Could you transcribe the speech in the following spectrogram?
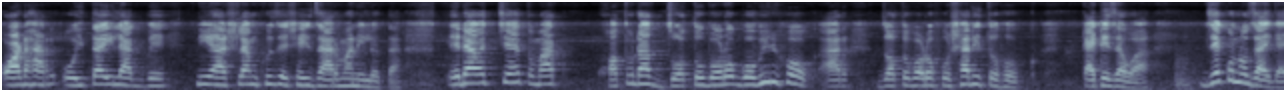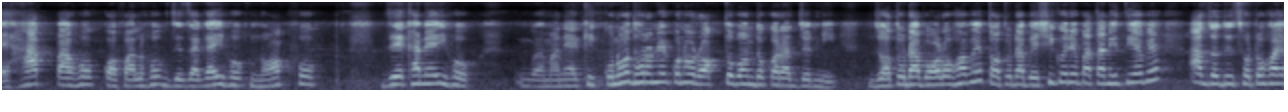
অর্ডার, ওইটাই লাগবে। নিয়ে আসলাম খুঁজে, সেই জার্মানি লতা। এটা হচ্ছে তোমার ক্ষতটা যত বড় গভীর হোক আর যত বড় প্রসারিত হোক। কাটে যাওয়া। যে কোনো জায়গায়, হাত, পা হোক, কপাল হোক, যে জায়গায় হোক, নখ হোক, যেখানেই হোক মানে আর কি কোনো ধরনের কোনো রক্ত বন্ধ করার জন্যে যতটা বড় হবে, ততটা বেশি করে পাতা নিতে হবে, আর যদি ছোট হয়,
